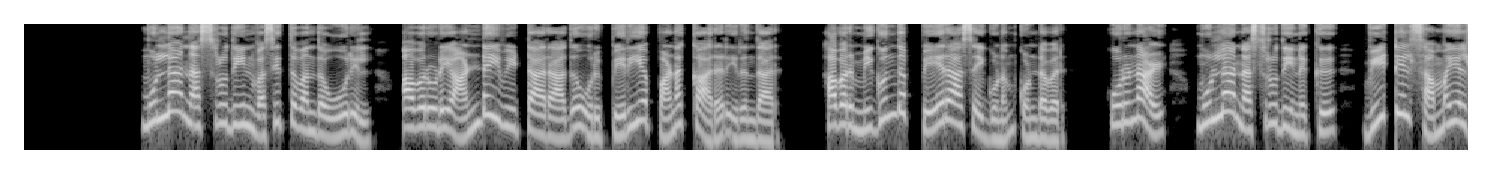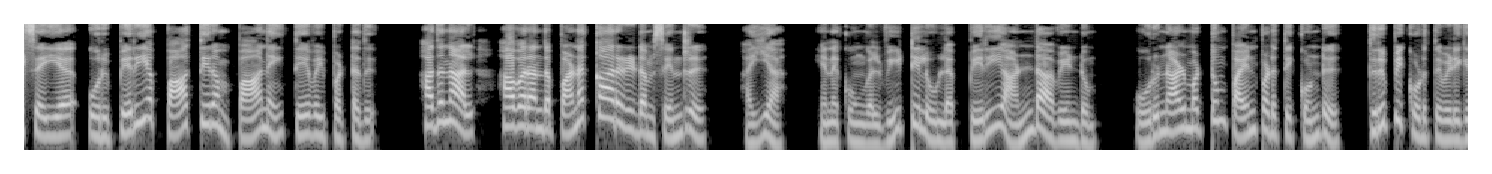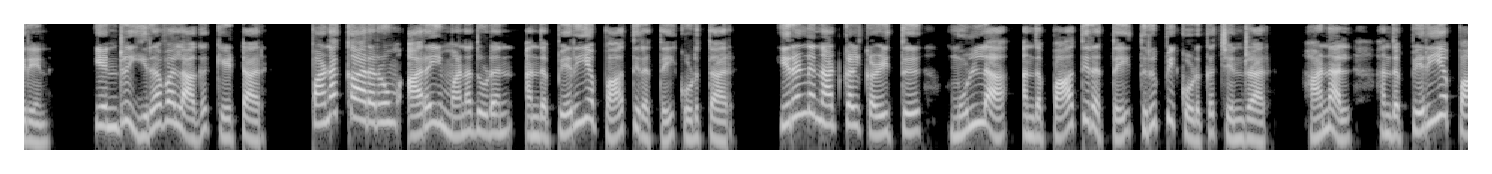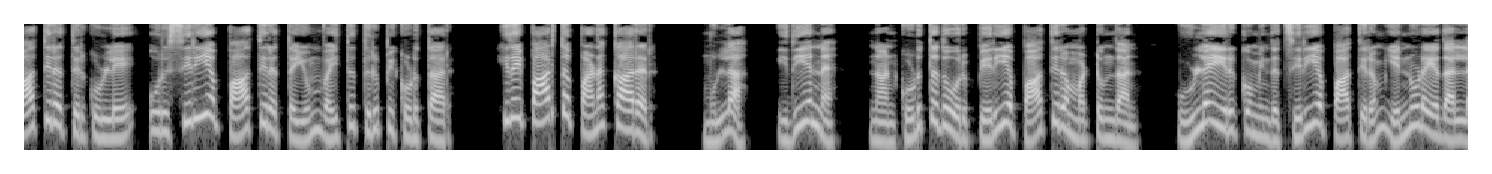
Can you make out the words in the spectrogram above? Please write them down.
முல்லா நஸ்ருதீன் வசித்து வந்த ஊரில் அவருடைய அண்டை வீட்டாராத ஒரு பெரிய பணக்காரர் இருந்தார். அவர் மிகுந்த பேராசை குணம் கொண்டவர். ஒருநாள் முல்லா நஸ்ருதீனுக்கு வீட்டில் சமையல் செய்ய ஒரு பெரிய பாத்திரம் பானை தேவைப்பட்டது. அதனால் அவர் அந்த பணக்காரரிடம் சென்று ஐயா எனக்கு உங்கள் வீட்டில் உள்ள பெரிய அண்டா வேண்டும். ஒரு நாள் மட்டும் பயன்படுத்திக் கொண்டு திருப்பிக் கொடுத்து விடுகிறேன் என்று இரவலாக கேட்டார். பணக்காரரும் அரை மனதுடன் அந்த பெரிய பாத்திரத்தை கொடுத்தார். இரண்டு நாட்கள் கழித்து முல்லா அந்த பாத்திரத்தை திருப்பிக் கொடுக்கச் சென்றார். ஆனால் அந்த பெரிய பாத்திரத்திற்குள்ளே ஒரு சிறிய பாத்திரத்தையும் வைத்து திருப்பிக் கொடுத்தார். இதை பார்த்த பணக்காரர் முல்லா இது என்ன? நான் கொடுத்தது ஒரு பெரிய பாத்திரம் மட்டும்தான். உள்ளே இருக்கும் இந்த சிறிய பாத்திரம் என்னுடையதல்ல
